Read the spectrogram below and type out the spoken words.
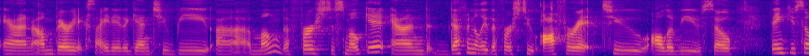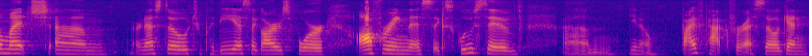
And I'm very excited again to be uh, among the first to smoke it and definitely the first to offer it to all of you. So thank you so much, um, Ernesto, to Padilla Cigars for offering this exclusive, um, you know, five pack for us. So again,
